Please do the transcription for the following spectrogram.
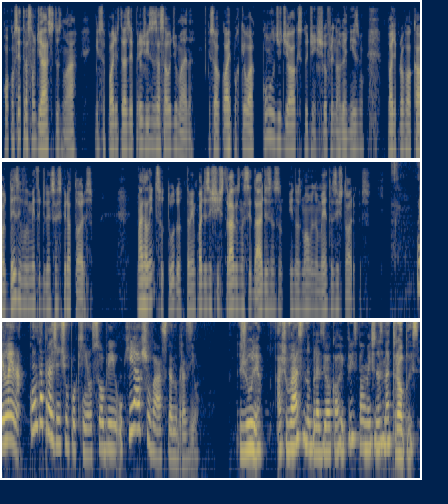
Com a concentração de ácidos no ar, isso pode trazer prejuízos à saúde humana. Isso ocorre porque o acúmulo de dióxido de enxofre no organismo pode provocar o desenvolvimento de doenças respiratórias. Mas além disso tudo, também pode existir estragos nas cidades e nos monumentos históricos. Milena, conta pra gente um pouquinho sobre o que é a chuva ácida no Brasil. Júlia, a chuva ácida no Brasil ocorre principalmente nas metrópoles,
